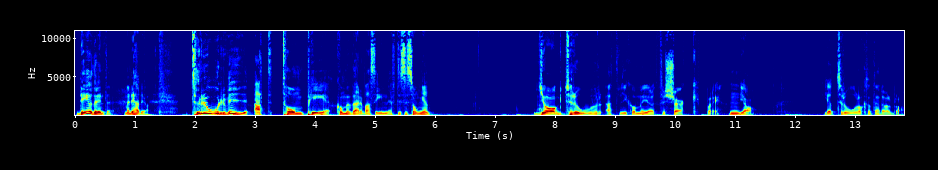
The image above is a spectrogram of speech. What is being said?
Det gjorde det inte, men det hade jag. Tror vi att Tom P kommer värvas in efter säsongen? Jag tror att vi kommer göra ett försök på det. Mm. Ja. Jag tror också att det hade varit bra.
